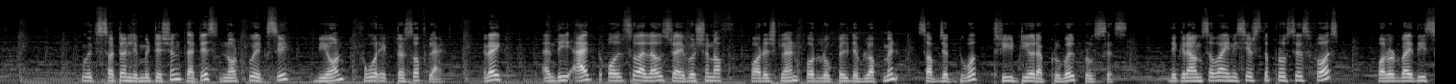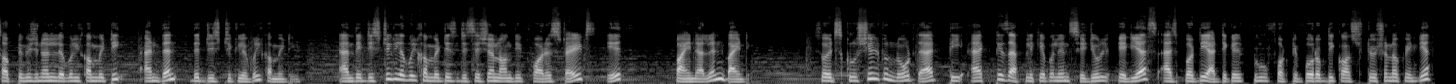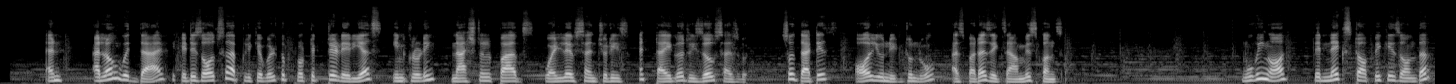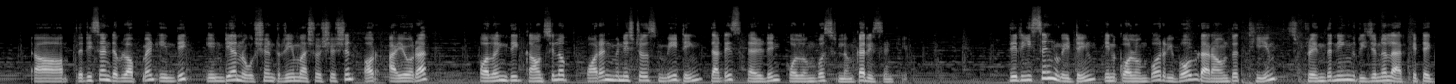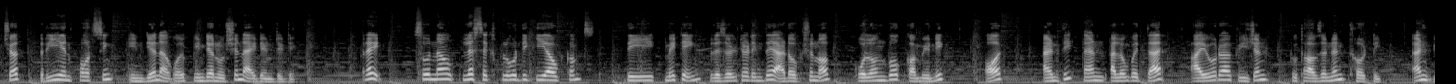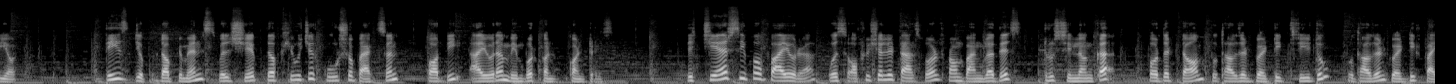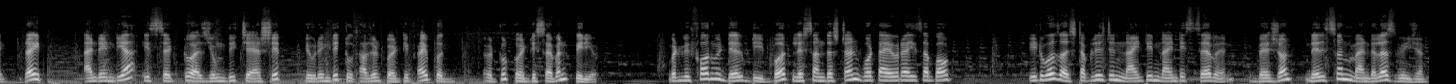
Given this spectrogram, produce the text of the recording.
with certain limitations that is not to exceed beyond 4 hectares of land. Right and the act also allows diversion of forest land for local development subject to a three-tier approval process. The Gram Sabha initiates the process first, followed by the subdivisional level committee and then the district level committee and the district level committee's decision on the forest rights is final and binding. So it's crucial to note that the Act is applicable in scheduled areas as per the Article 244 of the Constitution of India, and along with that, it is also applicable to protected areas including national parks, wildlife sanctuaries, and tiger reserves as well. So that is all you need to know as far as exam is concerned. Moving on, the next topic is on the uh, the recent development in the Indian Ocean Rim Association or IORA following the Council of Foreign Ministers meeting that is held in Colombo, Sri Lanka recently. The recent meeting in Colombo revolved around the theme strengthening regional architecture, reinforcing Indian, Indian Ocean identity. Right. So now let's explore the key outcomes. The meeting resulted in the adoption of Colombo Communique or and the and along with that IORA Vision 2030 and beyond. These documents will shape the future course of action for the IORA member countries. The chairship of IORA was officially transferred from Bangladesh to Sri Lanka for the term 2023 to 2025, right? And India is set to assume the chairship during the 2025 to, uh, to 27 period. But before we delve deeper, let's understand what IORA is about. It was established in 1997 based on Nelson Mandela's vision,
